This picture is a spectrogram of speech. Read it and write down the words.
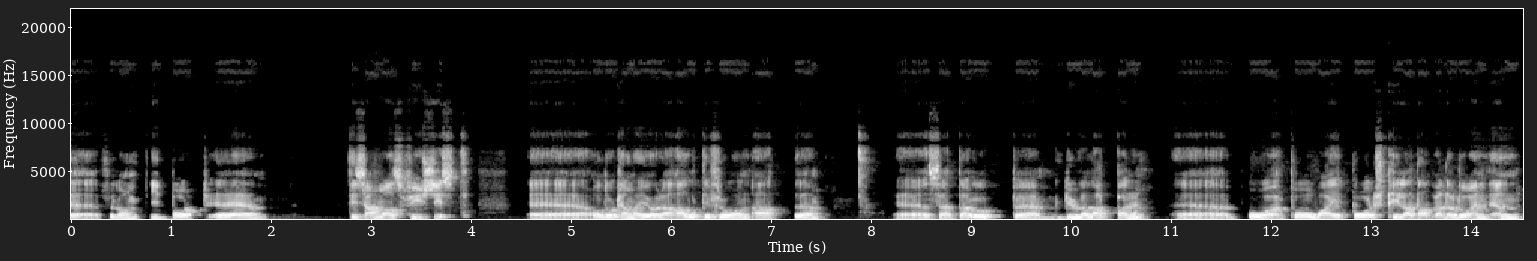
eh, för lång tid bort, eh, tillsammans fysiskt. Eh, och då kan man göra allt ifrån att eh, eh sätta upp eh, gula lappar på, på whiteboards till att använda då en, en,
